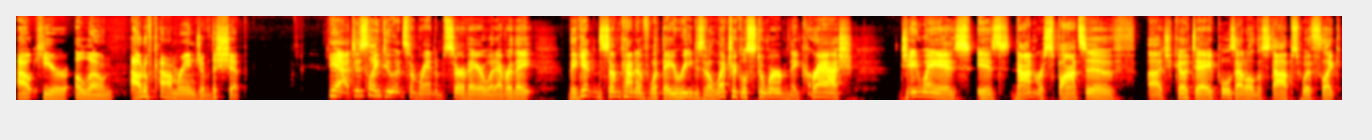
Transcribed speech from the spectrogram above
out here alone, out of com range of the ship. Yeah, just like doing some random survey or whatever. They they get in some kind of what they read is an electrical storm. They crash. Janeway is is non-responsive. Uh, Chakotay pulls out all the stops with like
